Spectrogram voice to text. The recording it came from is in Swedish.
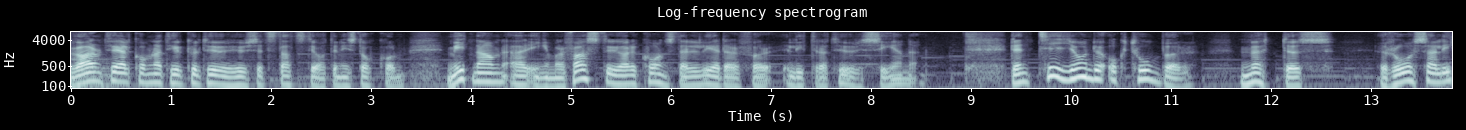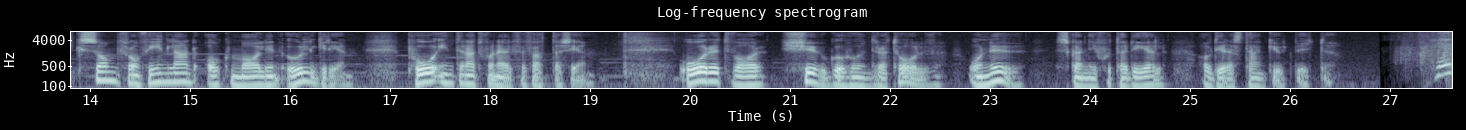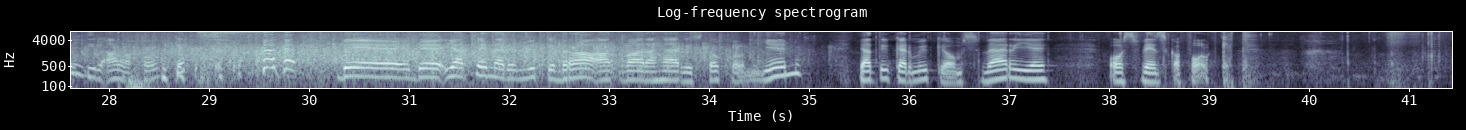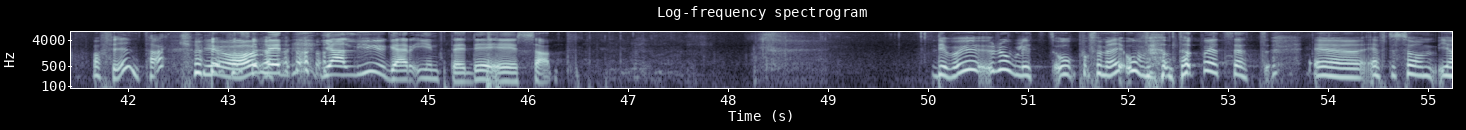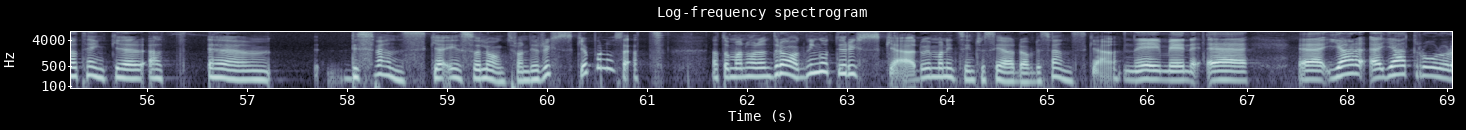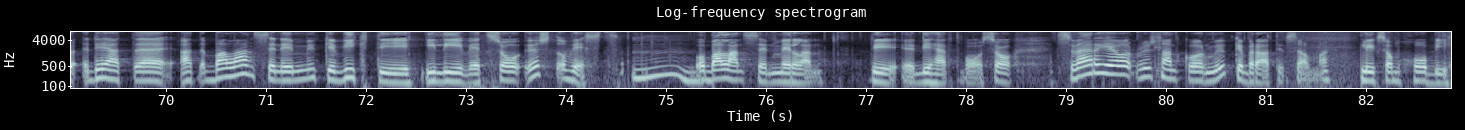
Varmt välkomna till Kulturhuset Stadsteatern i Stockholm. Mitt namn är Ingemar Fast och jag är konstnärlig ledare för litteraturscenen. Den 10 oktober möttes Rosa Liksom från Finland och Malin Ullgren på internationell författarscen. Året var 2012 och nu ska ni få ta del av deras tankeutbyte. Hej till alla folket det, det, jag känner det mycket bra att vara här i Stockholm igen. Jag tycker mycket om Sverige och svenska folket. Vad fint, tack. Ja, men jag ljuger inte, det är sant. Det var ju roligt och för mig oväntat på ett sätt eh, eftersom jag tänker att eh, det svenska är så långt från det ryska på något sätt. Att om man har en dragning åt det ryska, då är man inte så intresserad av det svenska. Nej, men eh, jag, jag, tror det att, att balansen är mycket viktig i livet, så öst och väst. Mm. Och balansen mellan de, de här två. Så Sverige och Ryssland går mycket bra tillsammans, liksom hobby.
